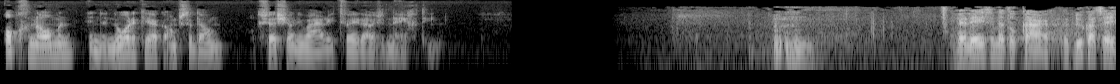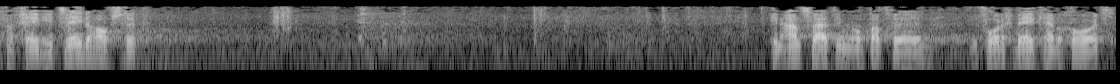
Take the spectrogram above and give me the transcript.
Opgenomen in de Noorderkerk Amsterdam op 6 januari 2019. Wij lezen met elkaar het Lucas-evangelie, het tweede hoofdstuk. In aansluiting op wat we vorige week hebben gehoord,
